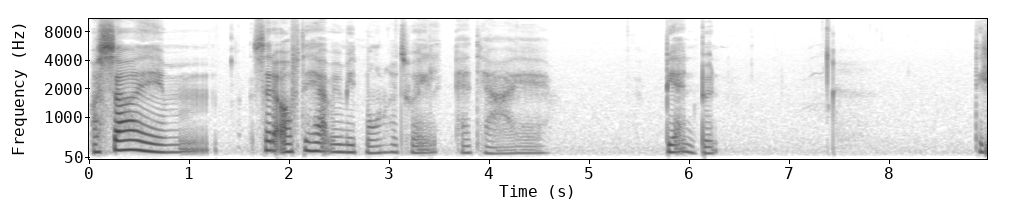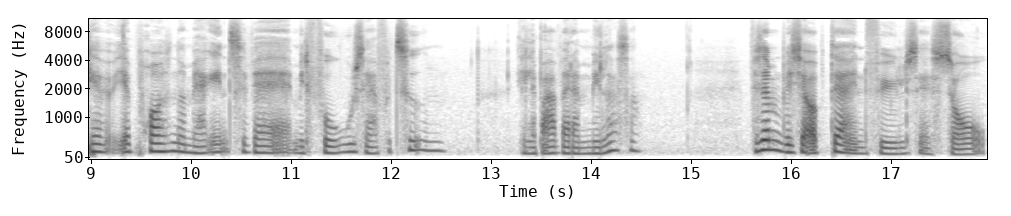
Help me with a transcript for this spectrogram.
Og så, øh, så er det ofte her ved mit morgenritual, at jeg øh, beder en bøn. Det kan, jeg prøver sådan at mærke ind til, hvad mit fokus er for tiden eller bare hvad der melder sig. For eksempel hvis jeg opdager en følelse af sorg,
